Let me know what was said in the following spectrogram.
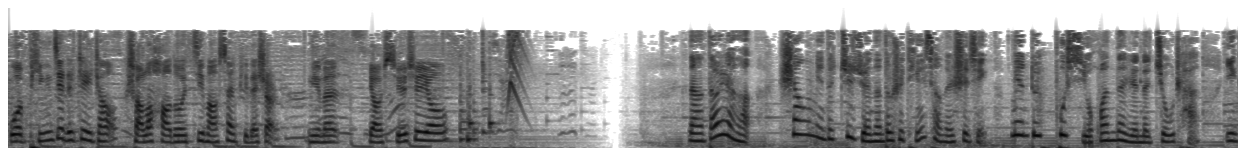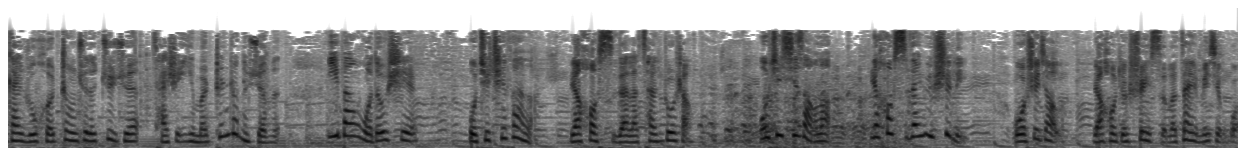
我凭借着这招少了好多鸡毛蒜皮的事儿，你们要学学哟。那当然了，上面的拒绝呢都是挺小的事情。面对不喜欢的人的纠缠，应该如何正确的拒绝，才是一门真正的学问。一般我都是，我去吃饭了，然后死在了餐桌上；我去洗澡了，然后死在浴室里；我睡觉了，然后就睡死了，再也没醒过。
